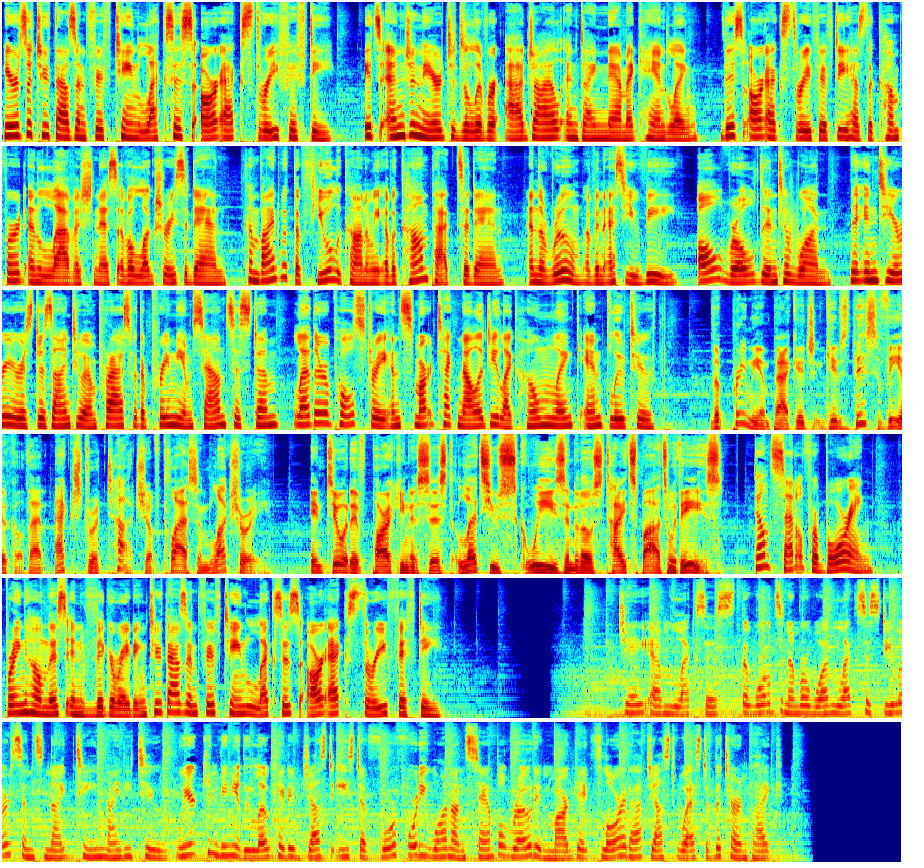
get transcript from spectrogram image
Here's a 2015 Lexus RX 350. It's engineered to deliver agile and dynamic handling. This RX 350 has the comfort and lavishness of a luxury sedan, combined with the fuel economy of a compact sedan and the room of an SUV, all rolled into one. The interior is designed to impress with a premium sound system, leather upholstery, and smart technology like HomeLink and Bluetooth. The premium package gives this vehicle that extra touch of class and luxury. Intuitive Parking Assist lets you squeeze into those tight spots with ease. Don't settle for boring. Bring home this invigorating 2015 Lexus RX 350. JM Lexus, the world's number one Lexus dealer since 1992. We're conveniently located just east of 441 on Sample Road in Margate, Florida, just west of the Turnpike.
